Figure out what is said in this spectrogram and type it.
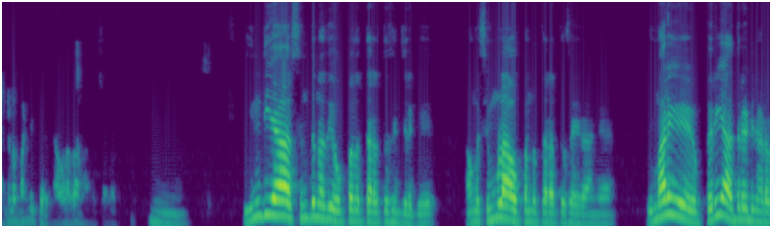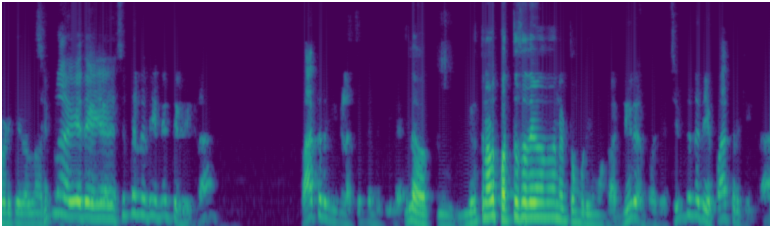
எங்களை மன்னிச்சிருங்க. அவ்வளவுதான் நான் சொல்லுவேன் ம். இந்தியா சிந்து நதி ஒப்பந்தத்தை ரத்து செஞ்சிருக்கு. அவங்க சிம்லா ஒப்பந்தத்தை ரத்து செய்றாங்க. இது மாதிரி பெரிய அதிரடி நடவடிக்கைகள்லாம் சிம்லா இது சிந்த நதியை நிறுத்திடுவீங்களா பார்த்துருக்கீங்களா சிந்த நதியில இல்ல நிறுத்தினாலும் பத்து சதவீதம் தான் நிறுத்த முடியுமா? நீர் சிந்து நதியை பார்த்துருக்கீங்களா?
